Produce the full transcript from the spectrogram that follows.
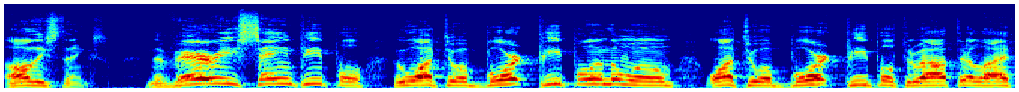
All these things. The very same people who want to abort people in the womb want to abort people throughout their life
